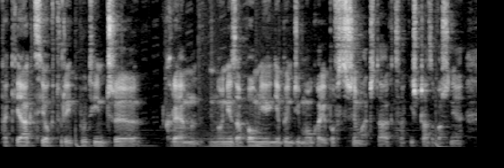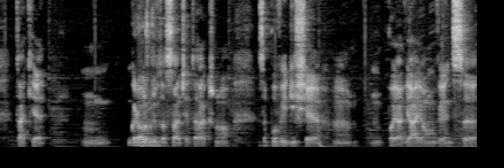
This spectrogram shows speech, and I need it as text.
Takie akcje, o której Putin czy Kreml no nie zapomni i nie będzie mogła jej powstrzymać. Tak? Co jakiś czas właśnie takie groźby w zasadzie, tak? No, zapowiedzi się y, pojawiają, więc y,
